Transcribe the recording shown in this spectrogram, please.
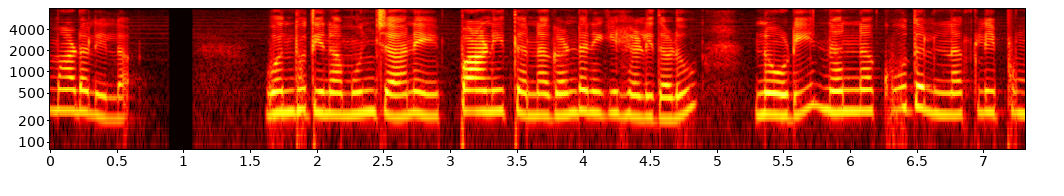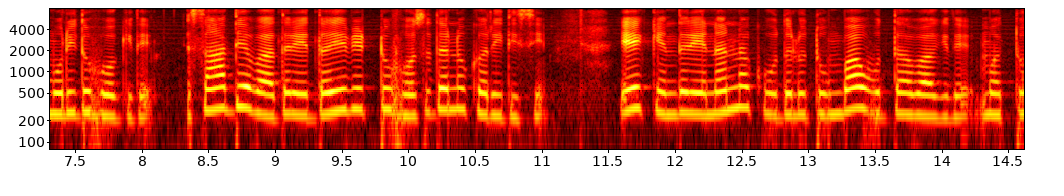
ಮಾಡಲಿಲ್ಲ. ಒಂದು ದಿನ ಮುಂಜಾನೆ ಪಾಣಿ ತನ್ನ ಗಂಡನಿಗೆ ಹೇಳಿದಳು, ನೋಡಿ, ನನ್ನ ಕೂದಲಿನ ಕ್ಲಿಪ್ ಮುರಿದು ಹೋಗಿದೆ. ಸಾಧ್ಯವಾದರೆ ದಯವಿಟ್ಟು ಹೊಸದನ್ನು ಖರೀದಿಸಿ. ಏಕೆಂದರೆ ನನ್ನ ಕೂದಲು ತುಂಬ ಉದ್ದವಾಗಿದೆ ಮತ್ತು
